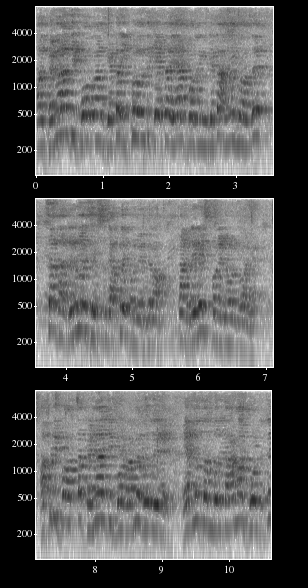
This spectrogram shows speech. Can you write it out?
அது பெனால்டி போடுறான்னு கேட்டால் இப்போ வந்து கேட்டால் ஏன் போடுறீங்கன்னு கேட்டால் அங்கேருந்து வந்து சார் நான் ரெகுலரைசேஷனுக்கு அப்ளை பண்ணிருக்கிறோம் நான் ரிவைஸ் பண்ணிடுவோன்றாங்க அப்படி பார்த்தா பெனால்டி போடாம ஒரு இருநூத்தம்பது தானா போட்டுட்டு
